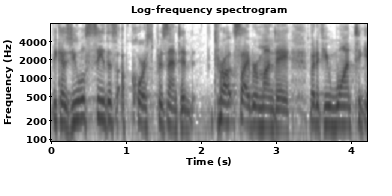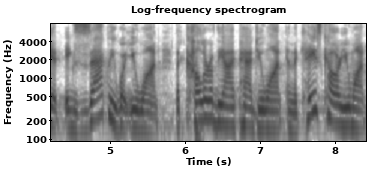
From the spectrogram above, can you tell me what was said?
because you will see this, of course, presented throughout Cyber Monday. But if you want to get exactly what you want, the color of the iPad you want and the case color you want,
